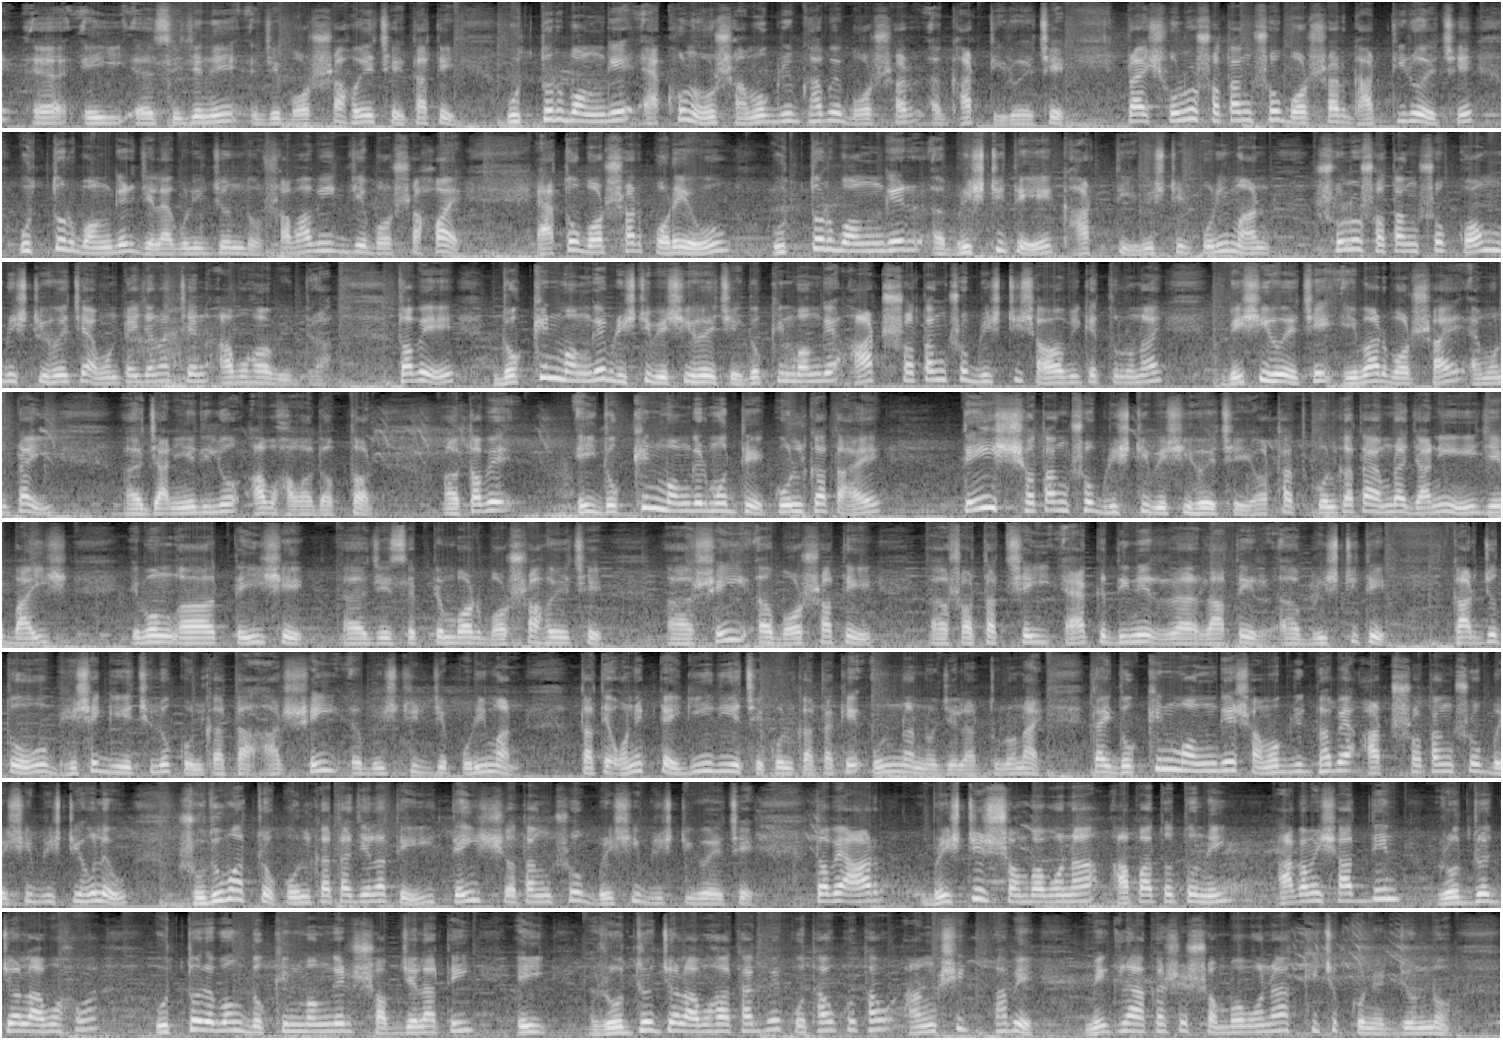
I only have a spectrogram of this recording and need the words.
এই সিজনে যে বর্ষা হয়েছে তাতে উত্তরবঙ্গে এখনও সামগ্রিকভাবে বর্ষার ঘাটতি রয়েছে। প্রায় ষোলো শতাংশ বর্ষার ঘাটতি রয়েছে উত্তরবঙ্গের জেলাগুলির জন্য। স্বাভাবিক যে বর্ষা হয়, এত বর্ষার পরেও উত্তরবঙ্গের বৃষ্টিতে ঘাটতি, বৃষ্টির পরিমাণ ষোলো শতাংশ কম বৃষ্টি হয়েছে এমনটাই জানাচ্ছেন আবহাওয়াবিদরা। তবে দক্ষিণবঙ্গে বৃষ্টি বেশি হয়েছে। দক্ষিণবঙ্গে আট শতাংশ বৃষ্টি স্বাভাবিকের তুলনায় বেশি হয়েছে এবার বর্ষায় এমনটাই জানিয়ে দিল আবহাওয়া দপ্তর। তবে এই দক্ষিণবঙ্গের মধ্যে কলকাতায় তেইশ শতাংশ বৃষ্টি বেশি হয়েছে। অর্থাৎ কলকাতায় আমরা জানি যে বাইশ এবং তেইশে যে সেপ্টেম্বর বর্ষা হয়েছে সেই বর্ষাতে অর্থাৎ সেই একদিনের রাতের বৃষ্টিতে কার্যত ভেসে গিয়েছিল কলকাতা। আর সেই বৃষ্টির যে পরিমাণ তাতে অনেকটা এগিয়ে দিয়েছে কলকাতাকে অন্যান্য জেলার তুলনায়। তাই দক্ষিণবঙ্গে সামগ্রিকভাবে আট শতাংশ বেশি বৃষ্টি হলেও শুধুমাত্র কলকাতা জেলাতেই তেইশ শতাংশ বেশি বৃষ্টি হয়েছে। তবে আর বৃষ্টির সম্ভাবনা আপাতত নেই। আগামী সাত দিন রৌদ্রোজ্জ্বল আবহাওয়া, উত্তর এবং দক্ষিণবঙ্গের সব জেলাতেই এই রৌদ্রোজ্জ্বল আবহাওয়া থাকবে। কোথাও কোথাও আংশিকভাবে মেঘলা আকাশের সম্ভাবনা কিছুক্ষণের জন্য।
